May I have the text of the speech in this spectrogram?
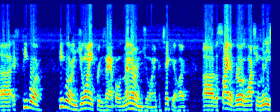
uh, if people are people are enjoying, for example, men are enjoying in particular, uh, the sight of girls watching mini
